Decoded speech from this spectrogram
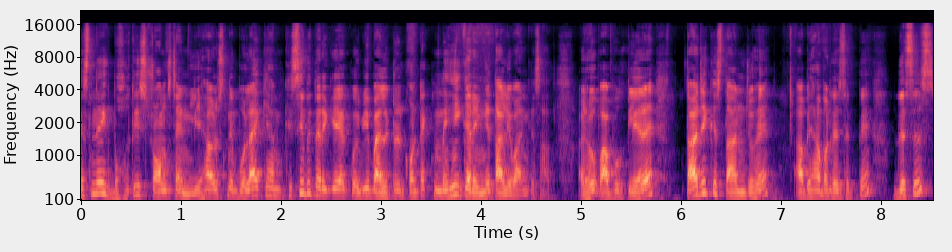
इसने एक बहुत ही स्ट्रॉन्ग स्टैंड लिया है और इसने बोला है कि हम किसी भी तरीके का कोई भी बायोलेटरल कॉन्टैक्ट नहीं करेंगे तालिबान के साथ। आई होप आपको क्लियर है। ताजिकिस्तान जो है, आप यहाँ पर देख सकते हैं दिस इज़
